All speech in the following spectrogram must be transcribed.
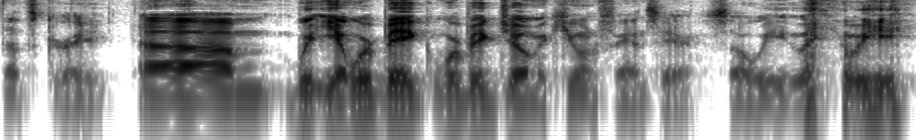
That's great. Um, we, yeah, we're big we're big Joe McKeown fans here. So we we, we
